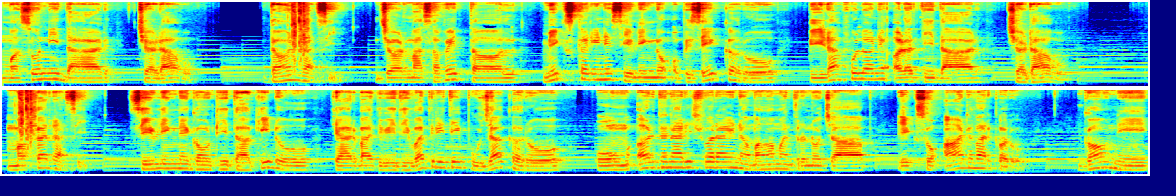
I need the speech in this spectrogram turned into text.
મસૂરની દાળ ચડાવો ધન રાશિ જળમાં સફેદ તલ મિક્સ કરીને શિવલિંગનો અભિષેક કરો, પીળા ફૂલ અને અડદની દાળ ચઢાવો. મકર રાશિ. શિવલિંગને ઘઉંથી ઢાંકી દો, ત્યારબાદ વિધિવત રીતે પૂજા કરો. ઓમ અર્ધનારીશ્વરાય નમઃ મંત્રનો જાપ એકસો આઠ વાર કરો. ગૌને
